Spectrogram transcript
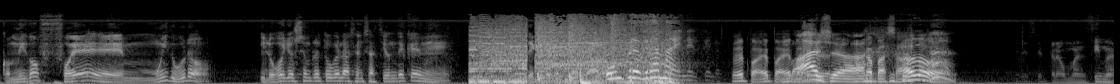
Conmigo fue eh, muy duro. Y luego yo siempre tuve la sensación de que... mm, De que Un programa en el que... Epa, epa, epa. Vaya. ¿Qué ha pasado? Ese trauma encima.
